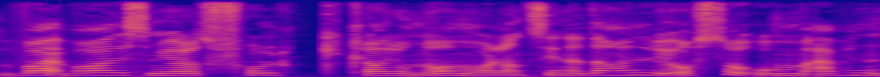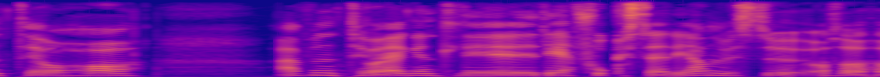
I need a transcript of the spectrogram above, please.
hva, hva, er det som gjør at folk klarer å nå målene sine? Det handler jo også om evnen til å ha Evnen til å egentlig refokusere igjen, hvis du Altså,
